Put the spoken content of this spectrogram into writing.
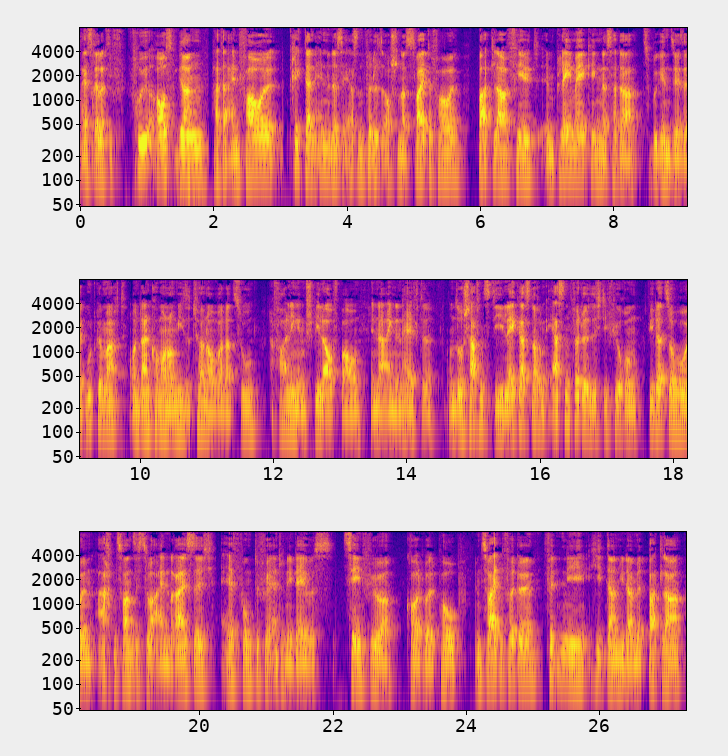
er ist relativ früh rausgegangen, hatte einen Foul, kriegt dann Ende des ersten Viertels auch schon das zweite Foul. Butler fehlt im Playmaking, das hat er zu Beginn sehr, sehr gut gemacht. Und dann kommen auch noch miese Turnover dazu, vor allen Dingen im Spielaufbau in der eigenen Hälfte. Und so schaffen es die Lakers noch im ersten Viertel, sich die Führung wiederzuholen. 28 zu 31, 11 Punkte für Anthony Davis, 10 für Caldwell Pope. Im zweiten Viertel finden die Heat dann wieder mit Butler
